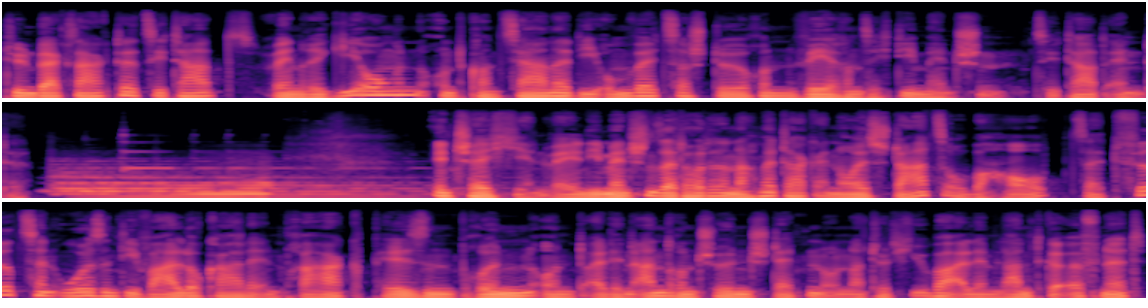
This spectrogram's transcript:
Thünberg sagte, Zitat, wenn Regierungen und Konzerne die Umwelt zerstören, wehren sich die Menschen. Zitat Ende. In Tschechien wählen die Menschen seit heute Nachmittag ein neues Staatsoberhaupt. Seit 14 Uhr sind die Wahllokale in Prag, Pilsen, Brünn und all den anderen schönen Städten und natürlich überall im Land geöffnet.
